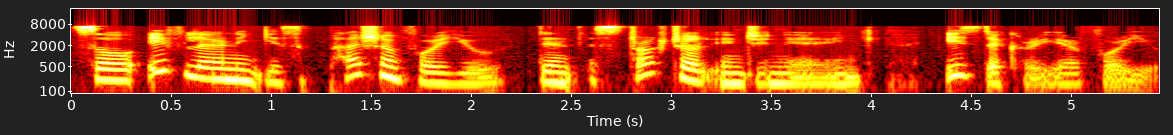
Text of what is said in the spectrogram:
So if learning is a passion for you, then structural engineering is the career for you.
